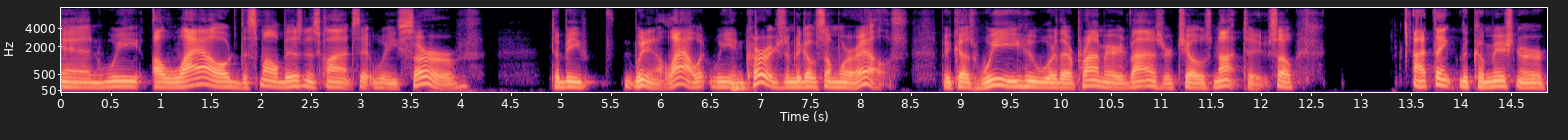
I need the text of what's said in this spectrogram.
And we allowed the small business clients that we serve to be, we didn't allow it, we encouraged them to go somewhere else because we, who were their primary advisor, chose not to. So I think the commissioner,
